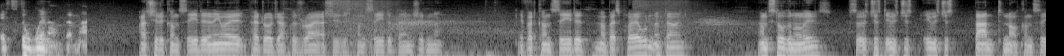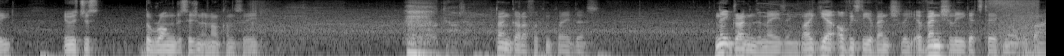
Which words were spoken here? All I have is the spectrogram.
It's the winner that matters." I should have conceded anyway. Pedro Jack was right. I should have just conceded then, shouldn't I? If I'd conceded, my best player wouldn't have died. I'm still gonna lose. So it was just, it was just, it was just bad to not concede. It was just the wrong decision to not concede. Oh God! Thank God I fucking played this. Nate Dragon's amazing. Like, yeah, obviously, eventually, eventually, he gets taken over by,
